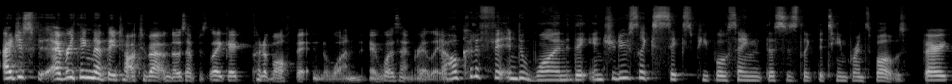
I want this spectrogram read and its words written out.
I just everything that they talked about in those episodes, like it could have all fit into one. It wasn't really. It all could have fit into one. They introduced like six people saying that this is like the team principal. It was very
